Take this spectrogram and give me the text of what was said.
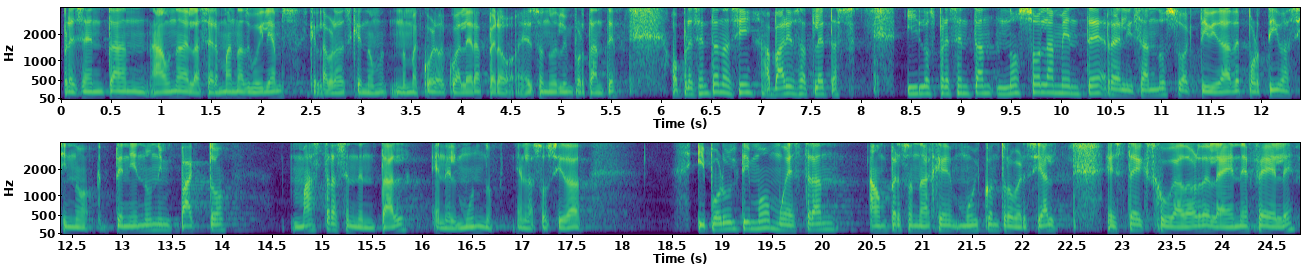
presentan a una de las hermanas Williams, que la verdad es que no, no, me acuerdo cuál era, pero eso no es lo importante, o presentan así a varios atletas y los presentan no solamente realizando su actividad deportiva, sino teniendo un impacto más trascendental en el mundo, en la sociedad. Y por último, muestran a un personaje muy controversial, este exjugador de la NFL,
